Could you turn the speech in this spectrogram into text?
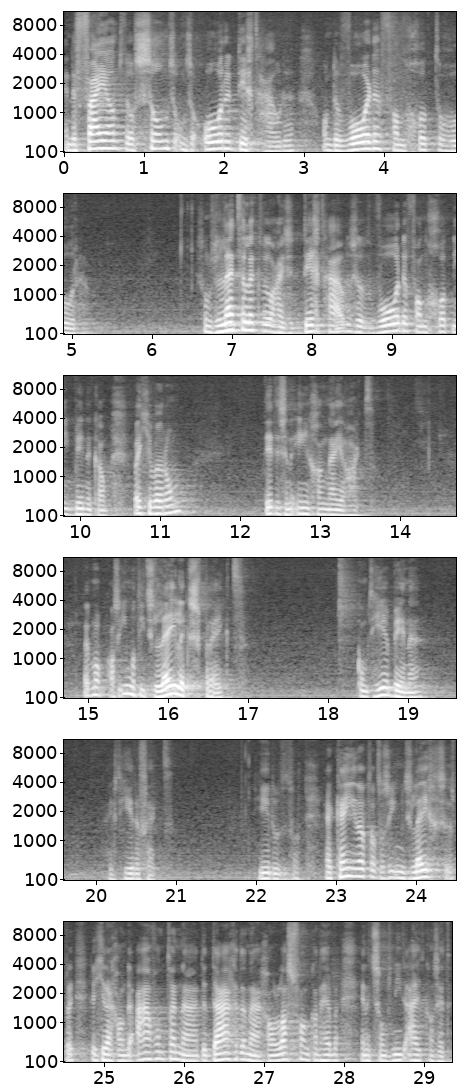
En de vijand wil soms onze oren dicht houden om de woorden van God te horen. Soms letterlijk wil hij ze dicht houden, zodat woorden van God niet binnenkomen. Weet je waarom? dit is een ingang naar je hart. Als iemand iets lelijks spreekt, komt hier binnen, heeft hier effect. Hier doet het wat. Herken je dat, dat als iemand iets leeg spreekt, dat je daar gewoon de avond daarna, de dagen daarna gewoon last van kan hebben en het soms niet uit kan zetten?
